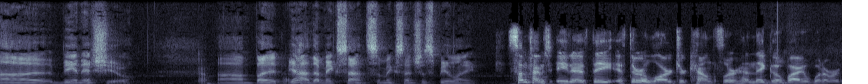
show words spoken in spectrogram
uh, be an issue. Um, but yeah, that makes sense. It makes sense just be like sometimes you know if they if they're a larger counselor and they go by whatever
